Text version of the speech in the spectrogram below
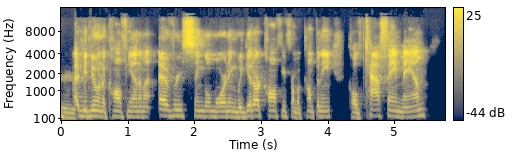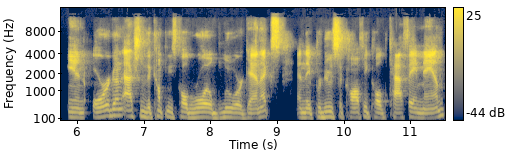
Mm. I'd be doing a coffee enema every single morning. We get our coffee from a company called Cafe Mam in Oregon. Actually, the company's called Royal Blue Organics, and they produce a coffee called Cafe Mam.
